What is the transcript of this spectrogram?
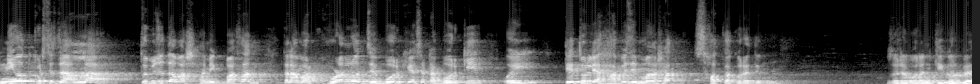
নিয়ত করছে যে, আল্লাহ, তুমি যদি আমার স্বামীক বাঁচান, তাহলে আমার খোড়ানোর যে বরকি আছে, একটা বরকি, ওই তেঁতুলিয়া হাফিজে মাসাত সৎকা করে দেব। জোরে বলেন, কি করবে?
